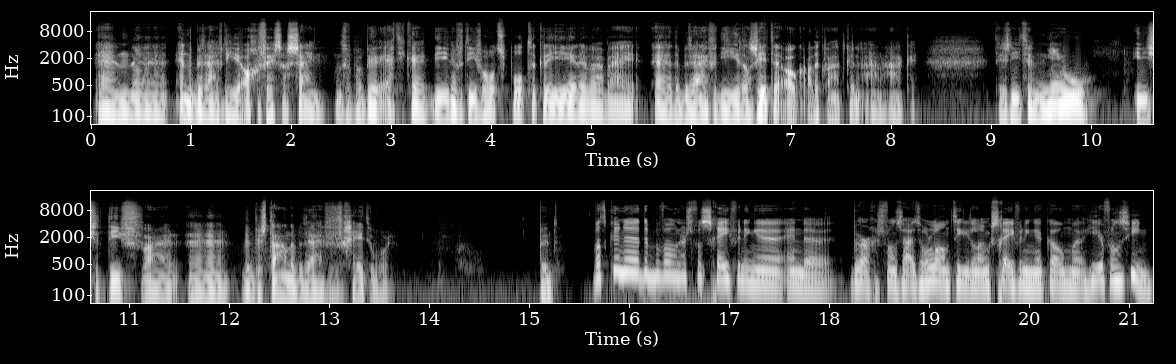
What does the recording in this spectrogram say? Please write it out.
En, uh, en de bedrijven die hier al gevestigd zijn. Want we proberen echt die, die innovatieve hotspot te creëren. waarbij de bedrijven die hier al zitten ook adequaat kunnen aanhaken. Het is niet een nieuw initiatief waar de bestaande bedrijven vergeten worden. Wat kunnen de bewoners van Scheveningen en de burgers van Zuid-Holland die langs Scheveningen komen hiervan zien?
